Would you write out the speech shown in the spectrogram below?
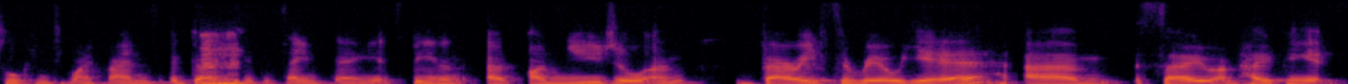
talking to my friends are going mm-hmm. through the same thing. It's been an, an unusual and very surreal year. Um, so I'm hoping it's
